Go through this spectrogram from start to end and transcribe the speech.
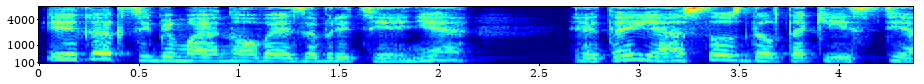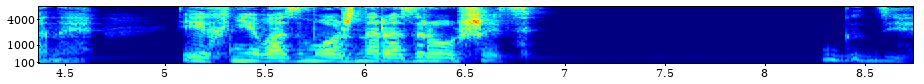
И как тебе мое новое изобретение? Это я создал такие стены. Их невозможно разрушить». «Где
